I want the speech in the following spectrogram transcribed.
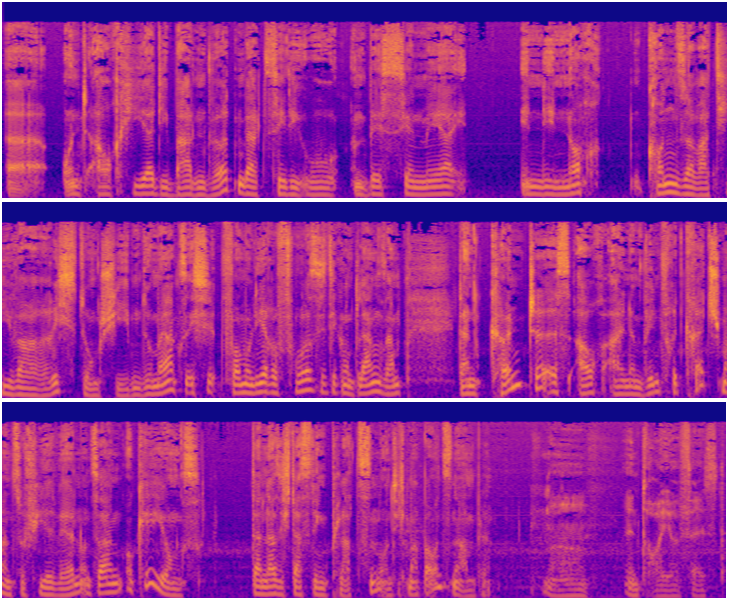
äh, und auch hier die Baden-Württemberg-CDU ein bisschen mehr in die noch konservativere Richtung schieben. Du merkst, ich formuliere vorsichtig und langsam, dann könnte es auch einem Winfried Kretschmann zu viel werden und sagen, okay Jungs, dann lasse ich das Ding platzen und ich mache bei uns eine Ampel. in Treue fest.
